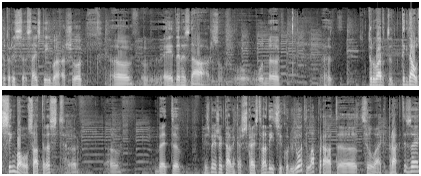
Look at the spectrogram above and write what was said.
ka tur ir saistība ar šo uh, ēdenes dārzu. Un, uh, tur var tik daudz simbolus atrast, uh, uh, bet uh, visbiežāk tā vienkārši skaista tradīcija, kur ļoti labprāt uh, cilvēki praktizē.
